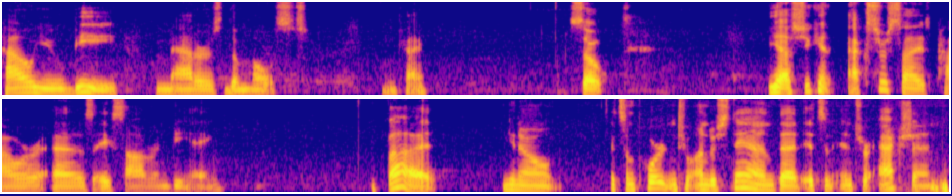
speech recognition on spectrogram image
How you be matters the most. Okay. So, yes, you can exercise power as a sovereign being, but, you know, it's important to understand that it's an interaction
